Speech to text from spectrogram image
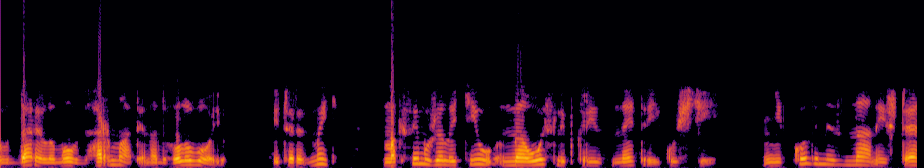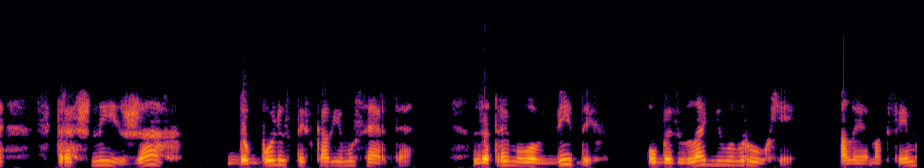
вдарило, мов з гармати над головою, і через мить Максим уже летів наосліп крізь нетрій кущі. Ніколи не знаний ще страшний жах до болю стискав йому серце, затримував віддих, обезвладнював рухи, але Максим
